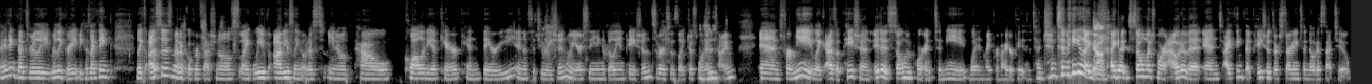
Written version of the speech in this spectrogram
i think that's really really great because i think like us as medical professionals, like we've obviously noticed, you know, how quality of care can vary in a situation when you're seeing a billion patients versus like just one mm-hmm. at a mm-hmm. time. And for me, like as a patient, it is so important to me when my provider pays attention to me. Like yeah. I get so much more out of it. And I think that patients are starting to notice that too.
